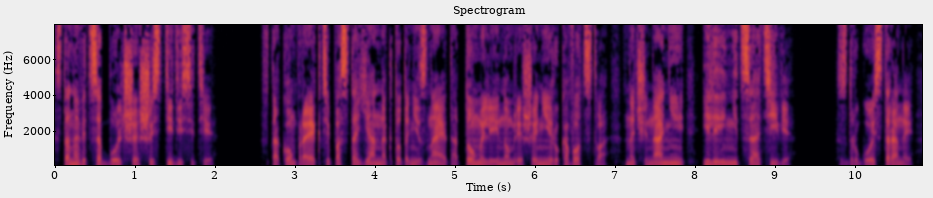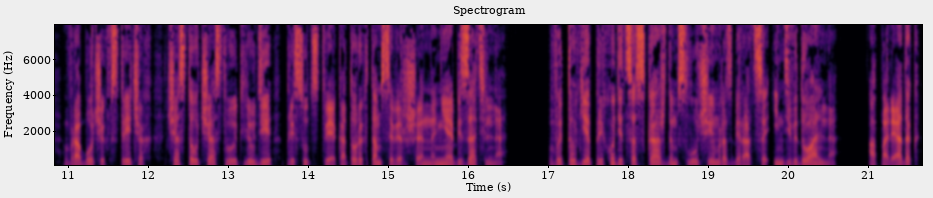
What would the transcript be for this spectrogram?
становится больше 60. В таком проекте постоянно кто-то не знает о том или ином решении руководства, начинании или инициативе. С другой стороны, в рабочих встречах часто участвуют люди, присутствие которых там совершенно не обязательно. В итоге приходится с каждым случаем разбираться индивидуально, а порядок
